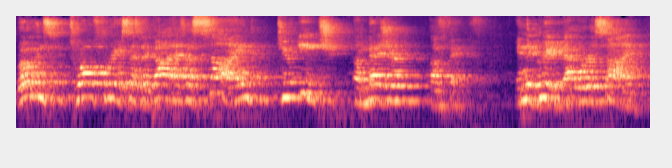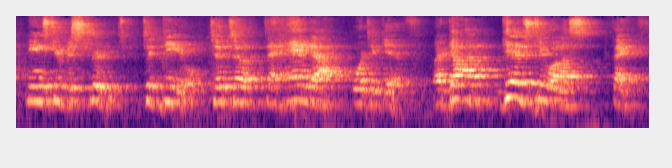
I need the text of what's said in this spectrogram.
Romans 12.3 says that God has assigned to each a measure of faith. In the Greek, that word assign means to distribute, to deal, to, to, to hand out, or to give. Right? God gives to us faith.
